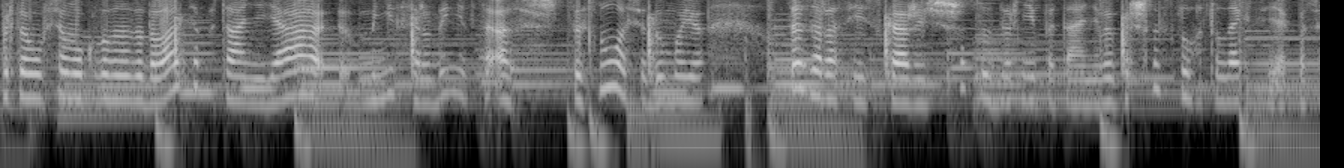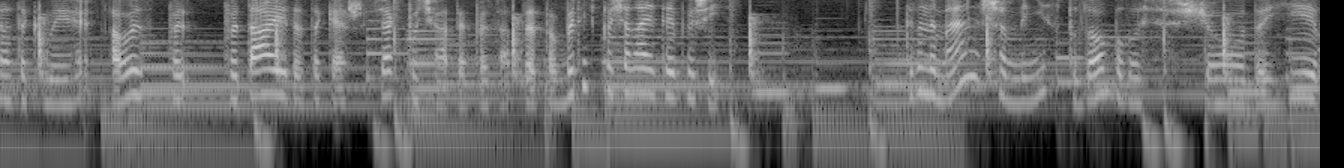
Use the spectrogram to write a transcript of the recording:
при тому всьому, коли вона задала це питання, я мені всередині все аж стиснулося. Думаю, це зараз їй скажуть, що це дурні питання. Ви прийшли слухати лекції, як писати книги, а ви питаєте таке щось, як почати писати, то беріть, починайте і пишіть. Тим не менше, мені сподобалось, що до її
